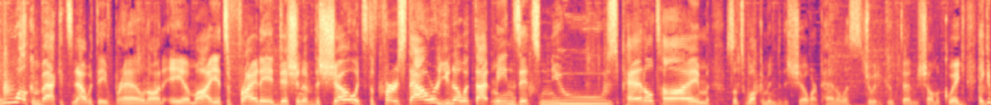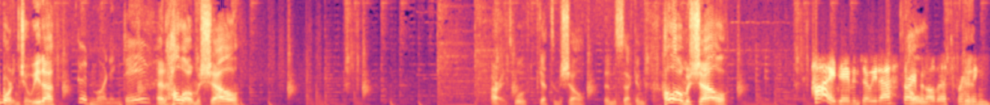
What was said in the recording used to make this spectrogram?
Welcome back. It's now with Dave Brown on AMI. It's a Friday edition of the show. It's the first hour. You know what that means. It's news panel time. So let's welcome into the show our panelists, Joita Gupta and Michelle McQuigg. Hey, good morning, Joita. Good morning, Dave. And hello, Michelle. All right, we'll get to Michelle in a second. Hello, Michelle. Hi, Dave and Joita. Sorry Oh, about all this. We're it- having.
